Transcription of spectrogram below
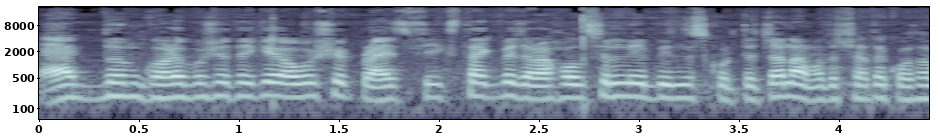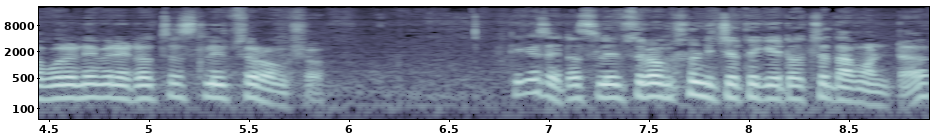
একদম ঘরে বসে থেকে অবশ্যই প্রাইস ফিক্স থাকবে। যারা হোলসেল নিয়ে বিজনেস করতে চান, আমাদের সাথে কথা বলে নেবেন। এটা হচ্ছে স্লিপসের অংশ। ঠিক আছে? এটা স্লিপসের অংশ। নিচে থেকে এটা হচ্ছে দামানটা।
